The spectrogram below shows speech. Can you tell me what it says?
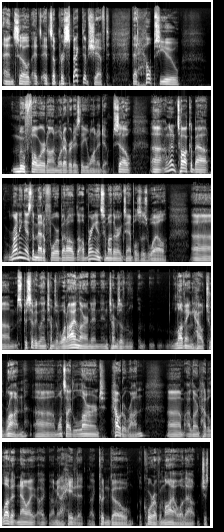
And so it's it's a perspective shift that helps you move forward on whatever it is that you want to do. So uh, I'm going to talk about running as the metaphor, but I'll, I'll bring in some other examples as well, um, specifically in terms of what I learned and in terms of loving how to run. Um, once I learned how to run, um, I learned how to love it. Now I, I, I, mean, I hated it. I couldn't go a quarter of a mile without just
